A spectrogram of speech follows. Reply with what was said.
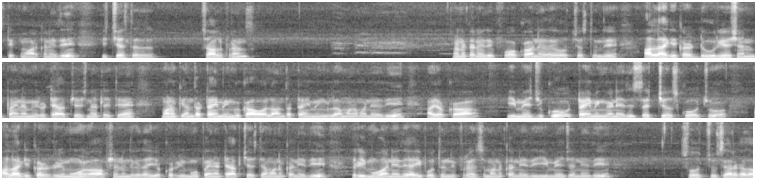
స్టిక్ మార్క్ అనేది ఇచ్చేస్తుంది చాలు ఫ్రెండ్స్. మనకు అనేది ఫోకో అనేది వచ్చేస్తుంది. అలాగే ఇక్కడ డ్యూరేషన్ పైన మీరు ట్యాప్ చేసినట్లయితే మనకి ఎంత టైమింగ్ కావాలో అంత టైమింగ్లో మనం అనేది ఆ యొక్క ఇమేజ్కు టైమింగ్ అనేది సెట్ చేసుకోవచ్చు. అలాగే ఇక్కడ రిమూవ్ ఆప్షన్ ఉంది కదా ఈ యొక్క రిమూవ్ పైన ట్యాప్ చేస్తే మనకు అనేది రిమూవ్ అనేది అయిపోతుంది ఫ్రెండ్స్ మనకు అనేది ఇమేజ్ అనేది. సో చూసారు కదా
